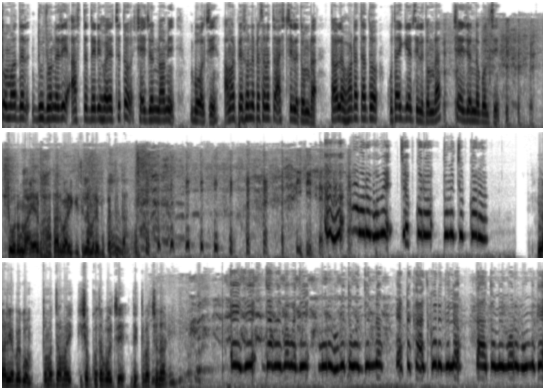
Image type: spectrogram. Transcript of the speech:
তোমাদের দুজনেরই আসতে দেরি হয়েছে তো সেই জন্য আমি বলছি। আমার পেছনে পেছনে তো আসছিলে তোমরা। তাহলে হঠাৎ এত কোথায় গিয়েছিলে তোমরা? সেই জন্য বলছি। তোর মায়ের ভাতার বাড়ি গেছিলাম রে বোকা চোদা মরুভূমি চুপ করো তুমি চুপ করো। নারিয়া বেগম তোমার জামাই কিসব কথা বলছে দেখতে পাচ্ছ না? মরুভূমি তোমার জন্য একটা কাজ করে দিল। তাও তুমি মরুভূমিকে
